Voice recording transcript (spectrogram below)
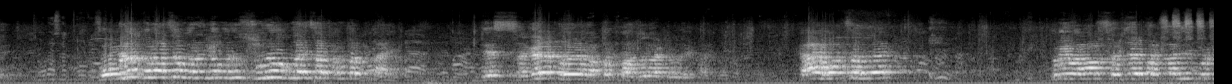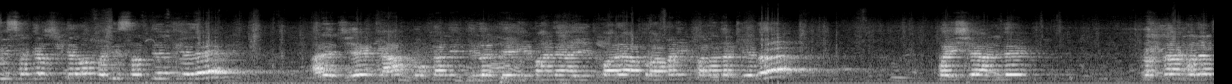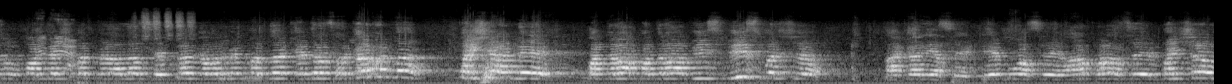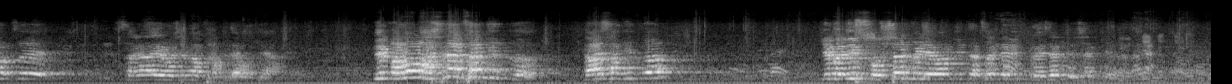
कोंबडं कुणाचं वर्ग म्हणून सूर्य उगवायचा प्रकल्प नाही. हे सगळे प्रयोग आपण बाजूला ठेवले पाहिजे. काय होत चाललंय? तुम्ही मला संजय पाटलांनी पूर्वी संघर्ष केला कधी सत्तेत गेले. अरे जे काम लोकांनी दिलं ते इमान्या इतबाऱ्या प्रामाणिकपणानं केलं. पैसे आणले. उपाय मिळालं. सेंट्रल गव्हर्नमेंट मधलं केंद्र सरकार मधलं पैसे आणले. पंधरा पंधरा वीस वीस वर्ष. ताकारी असेल टेपू असेल आरफळ असेल पैशा असेल सगळ्या योजना थांबल्या होत्या. मी परवा भाषणात सांगितलं. काय सांगितलं? की म्हणजे सोशल मीडियावर मी त्याचं कधी प्रेझेंटेशन केलं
